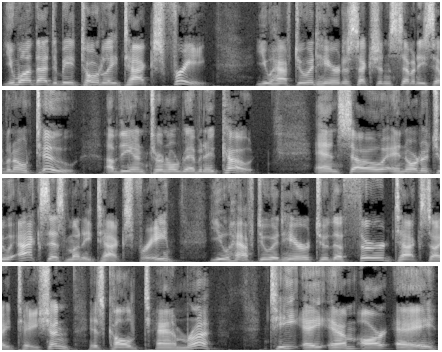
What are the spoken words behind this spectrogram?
you want that to be totally tax free. You have to adhere to Section 7702 of the Internal Revenue Code. And so, in order to access money tax free, you have to adhere to the third tax citation. It's called TAMRA, T A M R A.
